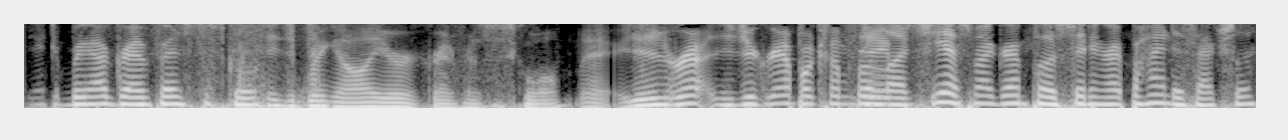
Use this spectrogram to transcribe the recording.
We had to bring our grandparents to school You Need to bring all your grandparents to school. Uh, Did your, did your grandpa come for James? lunch. Yes, my grandpa was sitting right behind us. Actually,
